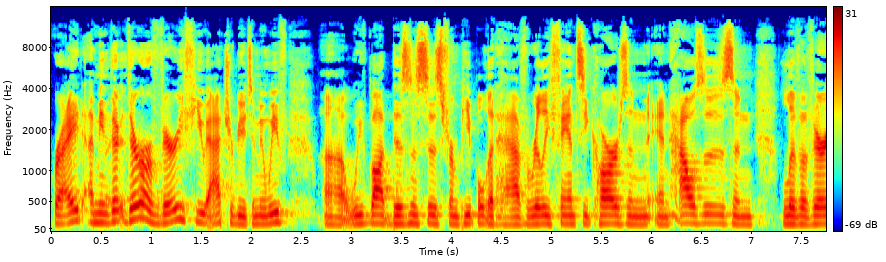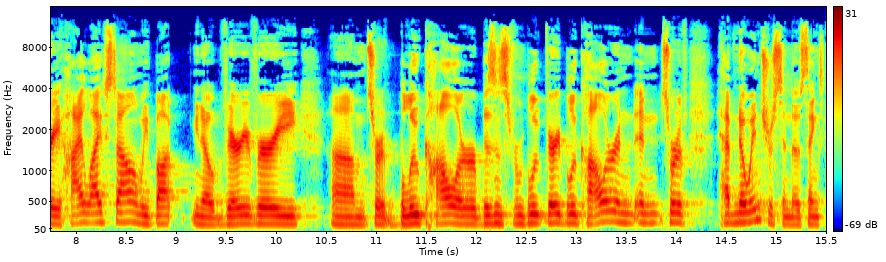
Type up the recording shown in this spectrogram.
right? I mean, there, there are very few attributes. I mean, we've, uh, we've bought businesses from people that have really fancy cars and, and houses and live a very high lifestyle. And we've bought, you know, very, very, um, sort of blue collar business from blue, very blue collar and, and sort of have no interest in those things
